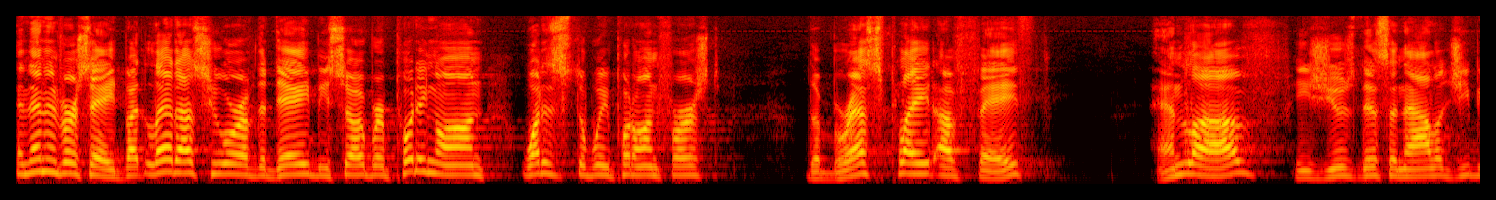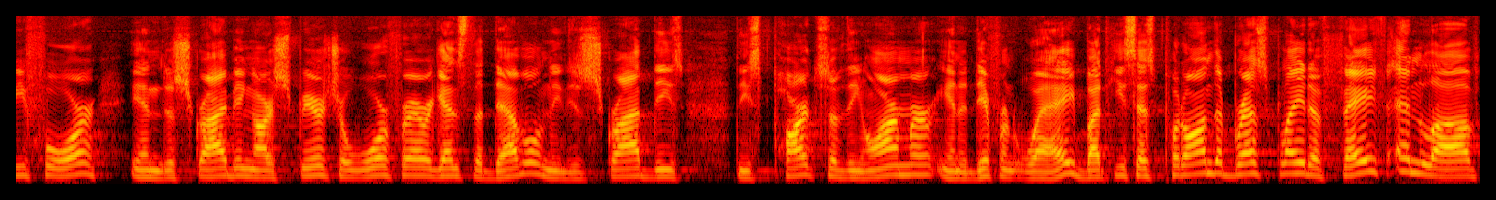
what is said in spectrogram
And then in verse 8, but let us who are of the day be sober, putting on, what is the we put on first? The breastplate of faith and love. He's used this analogy before in describing our spiritual warfare against the devil, and he described these, these parts of the armor in a different way. But he says, Put on the breastplate of faith and love,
